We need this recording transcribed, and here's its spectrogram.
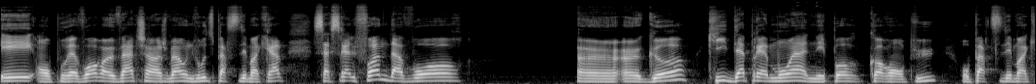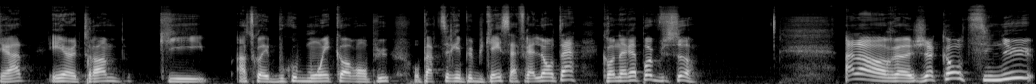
et on pourrait voir un vent de changement au niveau du Parti démocrate. Ça serait le fun d'avoir un, gars qui, d'après moi, n'est pas corrompu au Parti démocrate et un Trump qui, en tout cas, est beaucoup moins corrompu au Parti républicain. Ça ferait longtemps qu'on n'aurait pas vu ça. Alors, euh, je continue.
